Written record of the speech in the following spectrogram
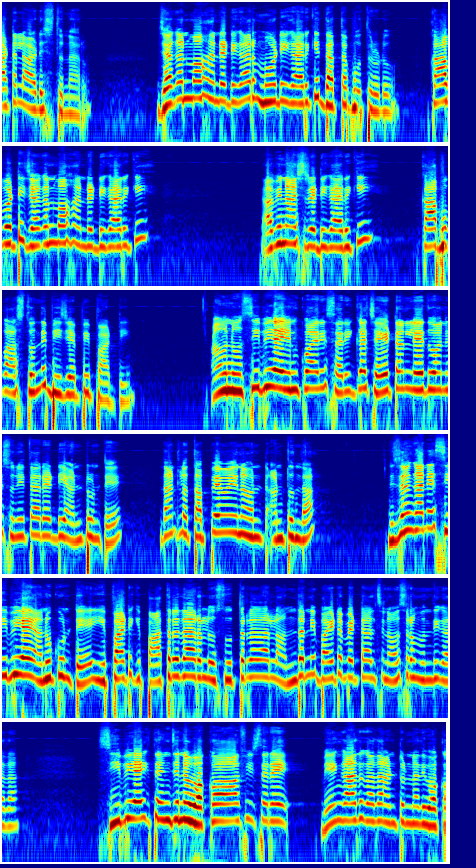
ఆటలు ఆడిస్తున్నారు. జగన్మోహన్ రెడ్డి గారు మోడీ గారికి దత్తపుత్రుడు. కాబట్టి జగన్మోహన్ రెడ్డి గారికి అవినాష్ రెడ్డి గారికి కాపు కాస్తుంది బీజేపీ పార్టీ. అవును సిబిఐ ఎంక్వైరీ సరిగ్గా చేయటం లేదు అని సునీతారెడ్డి అంటుంటే దాంట్లో తప్పేమైనా అంటుందా? నిజంగానే సిబిఐ అనుకుంటే ఈ పాటికి పాత్రదారులు సూత్రధారులు అందరినీ బయట పెట్టాల్సిన అవసరం ఉంది కదా. సిబిఐకి తెంచిన ఒక ఆఫీసరే మేం కాదు కదా అంటున్నది ఒక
